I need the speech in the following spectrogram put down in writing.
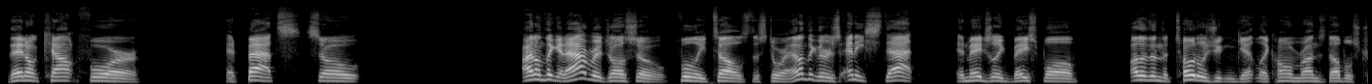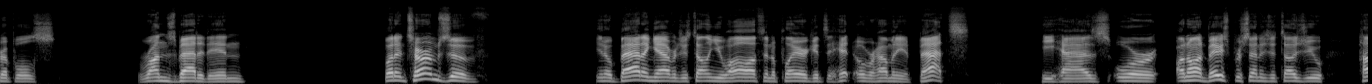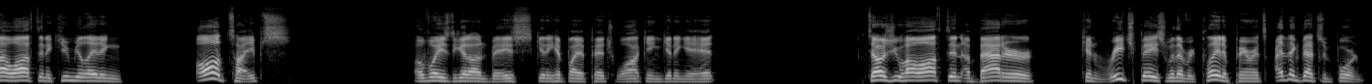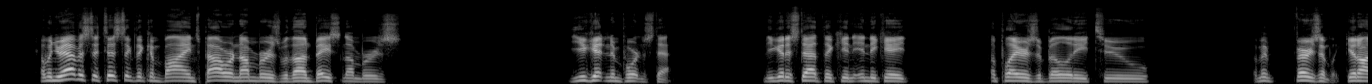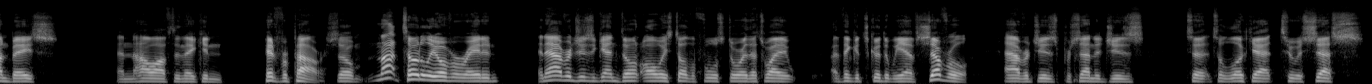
They don't count for at bats. So I don't think an average also fully tells the story. I don't think there's any stat in Major League Baseball other than the totals you can get, like home runs, doubles, triples, runs batted in. But in terms of, you know, batting average is telling you how often a player gets a hit over how many at bats he has, or an on base percentage that tells you how often accumulating all types of ways to get on base, getting hit by a pitch, walking, getting a hit, tells you how often a batter can reach base with every plate appearance. I think that's important. And when you have a statistic that combines power numbers with on base numbers, you get an important stat. You get a stat that can indicate a player's ability to, I mean, very simply, get on base and how often they can hit for power. So, not totally overrated. And averages, again, don't always tell the full story. That's why I think it's good that we have several averages, percentages to, to look at to assess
